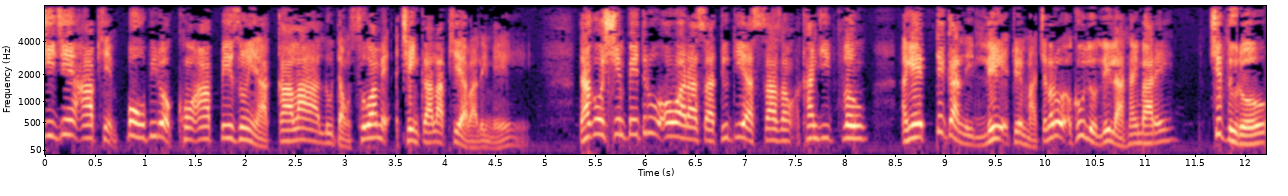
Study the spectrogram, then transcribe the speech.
ကြည်ခြင်းအပြင်ပို့ပြီးတော့ခွန်အားပေးစွန်းရာကာလလို့တောင်ဆိုရမယ့်အချိန်ကာလဖြစ်ရပါလိမ့်မယ် ဒါကိုရှင်ပေတရုဩဝါဒစာဒုတိယစာဆောင်အခန်းကြီး3အငယ်1ကနေ4အတွင်းမှာကျွန်တော်တို့အခုလိုလေ့လာနိုင်ပါတယ်ချစ်သူတို့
